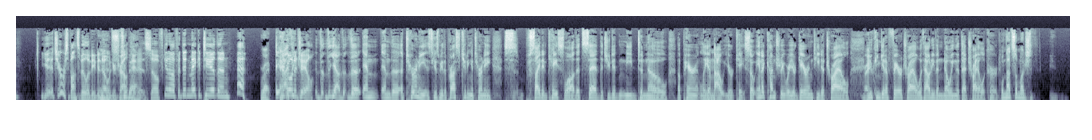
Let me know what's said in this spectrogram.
it's your responsibility to know Yeah, when your trial date is. So if you know if it didn't make it to you, then eh, Right. You're I going to jail. The, the- yeah, the, the and and the attorney, excuse me, the prosecuting attorney s- cited case law that said that you didn't need to know apparently Hmm. about your case. So in a country where you're guaranteed a trial, Right. you can get a fair trial without even knowing that that trial occurred. Well, not so much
